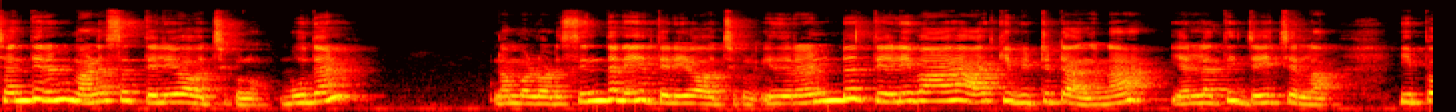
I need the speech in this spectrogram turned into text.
சந்திரன் மனசை தெளிவாக வச்சுக்கணும். புதன் நம்மளோட சிந்தனையை தெளிவாக வச்சுக்கணும். இது ரெண்டும் தெளிவாக ஆக்கி விட்டுட்டாங்கன்னா எல்லாத்தையும் ஜெயிச்சிடலாம். இப்போ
